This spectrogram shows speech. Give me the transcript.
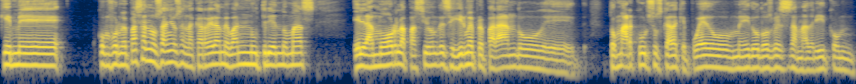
que me, conforme pasan los años en la carrera, me van nutriendo más el amor, la pasión de seguirme preparando, de tomar cursos cada que puedo. Me he ido dos veces a Madrid con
